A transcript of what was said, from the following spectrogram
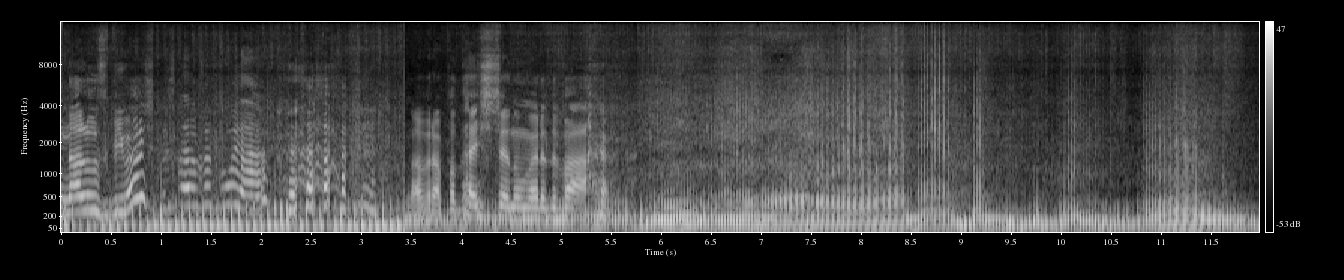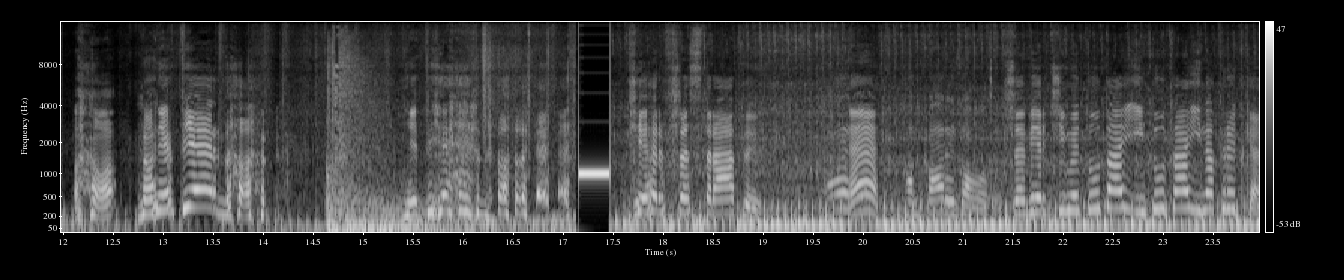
Na luz biłeś? Myślałem, że twoje. Dobra, podejście numer dwa. O, no nie pierdol! Nie pierdol! Pierwsze straty. E, Handbary założę. przewiercimy tutaj i tutaj i na trytkę.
